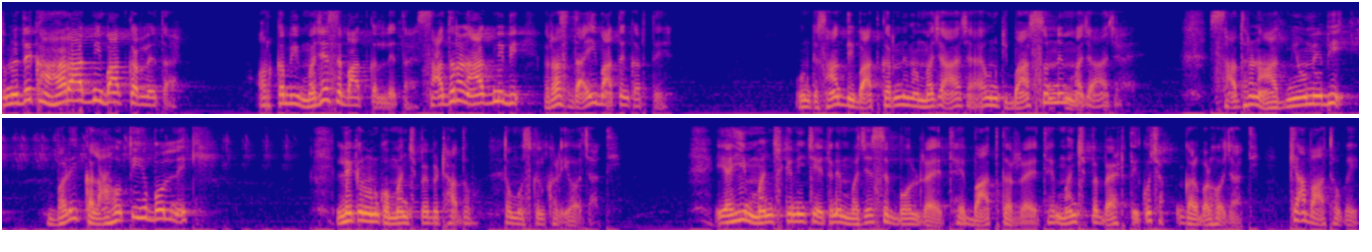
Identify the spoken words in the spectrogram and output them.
तुमने देखा हर आदमी बात कर लेता है और कभी मज़े से बात कर लेता है। साधारण आदमी भी रसदायी बातें करते हैं। उनके साथ भी बात करने में मज़ा आ जाए, उनकी बात सुनने में मज़ा आ जाए। साधारण आदमियों में भी बड़ी कला होती है बोलने की। लेकिन उनको मंच पे बिठा दो तो मुश्किल खड़ी हो जाती। यही मंच के नीचे इतने मज़े से बोल रहे थे, बात कर रहे थे, मंच पर बैठती कुछ गड़बड़ हो जाती। क्या बात हो गई?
